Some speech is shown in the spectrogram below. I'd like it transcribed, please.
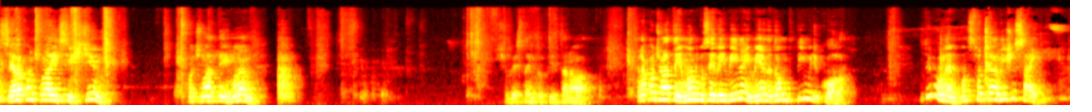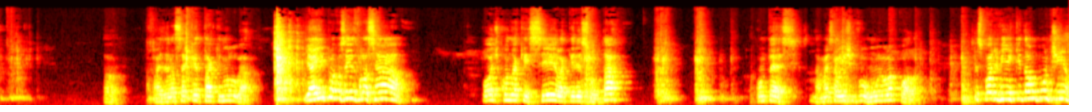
Se ela continuar insistindo, continuar teimando, deixa eu ver se está entupido, está na hora. Se ela continuar teimando, você vem bem na emenda, dá um pingo de cola. Não tem problema, quando você for tirar lixo, sai. Ó, faz ela se aquietar aqui no lugar. E aí, para vocês falar assim, ah, pode quando aquecer, ela querer soltar, acontece. Ainda mais se a lixa for ruim ou a cola. Vocês podem vir aqui e dar um pontinho.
